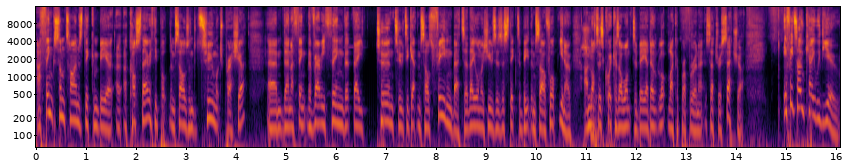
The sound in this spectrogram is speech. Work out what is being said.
I think sometimes there can be a, a cost there if they put themselves under too much pressure. Um, then I think the very thing that they turn to to get themselves feeling better, they almost use as a stick to beat themselves up. You know, sure. I'm not as quick as I want to be. I don't look like a proper runner, etc., etc. If it's okay with you,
